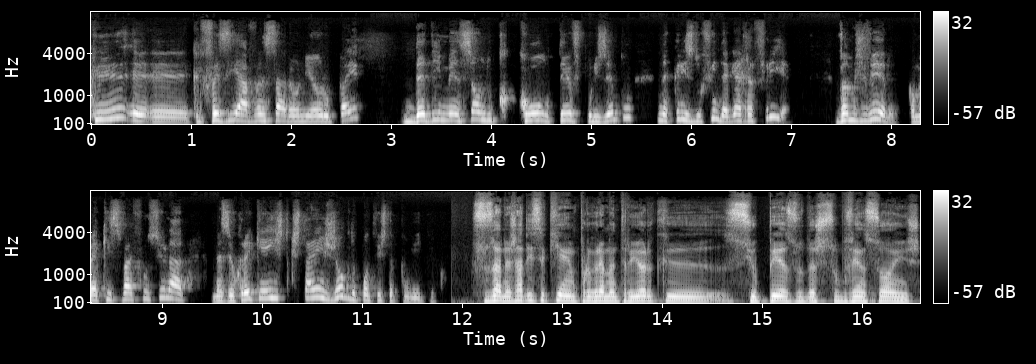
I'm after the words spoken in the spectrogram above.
que, eh, eh, que fazia avançar a União Europeia da dimensão do que Kohl teve, por exemplo, na crise do fim da Guerra Fria. Vamos ver como é que isso vai funcionar. Mas eu creio que é isto que está em jogo do ponto de vista político. Susana, já disse aqui em programa anterior que se o peso das subvenções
